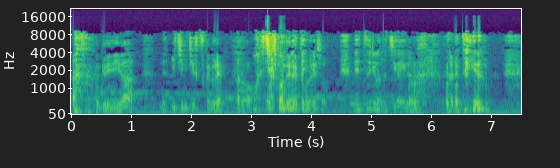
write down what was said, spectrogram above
あの、グビビは、ね1日2日ぐらい、あの、落落ちち込んでるってことでしょ。熱量の違いうんがあるっていう。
